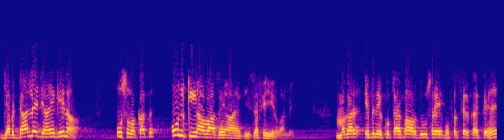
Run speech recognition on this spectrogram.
جب ڈالے جائیں گے نا، اس وقت ان کی آوازیں آئیں گی ظفیر والے۔ مگر ابن کتبہ اور دوسرے مفسر کہتے ہیں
